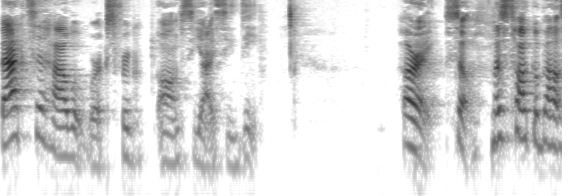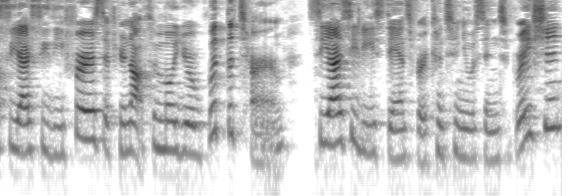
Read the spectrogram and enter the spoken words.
back to how it works for um, CI/CD. All right, so let's talk about CI/CD first. If you're not familiar with the term, CI/CD stands for continuous integration.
